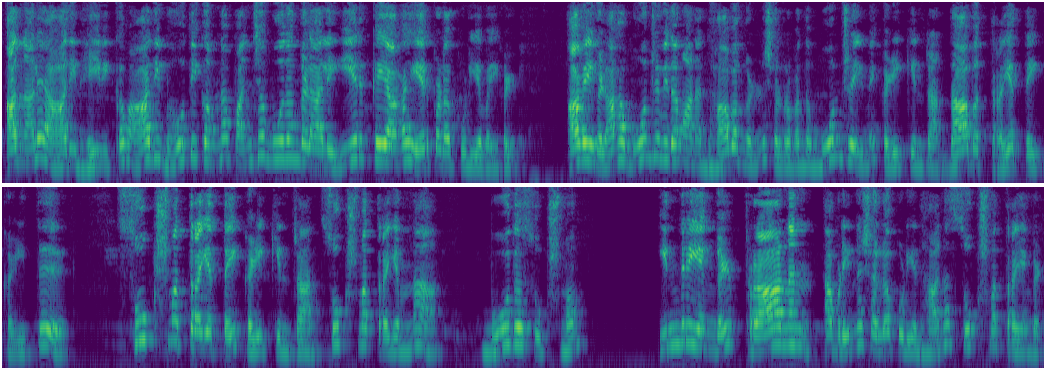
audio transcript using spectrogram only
அதனாலே ஆதி தெய்வீகம் ஆதி பௌத்திகம்னா பஞ்சபூதங்களாலே இயற்கையாக ஏற்படக்கூடியவைகள். அவைகளாக மூன்று விதமான தாபங்கள்னு சொல்றோம். அந்த மூன்றையுமே கழிக்கின்றான். தாபத்ரயத்தை கழித்து சூக்மத்ரயத்தை கழிக்கின்றான். சூக்மத்ரயம்னா பூத சூக்மம் இந்திரியங்கள் பிராணன் அப்படின்னு சொல்லக்கூடியதான சூக்மத்ரயங்கள்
